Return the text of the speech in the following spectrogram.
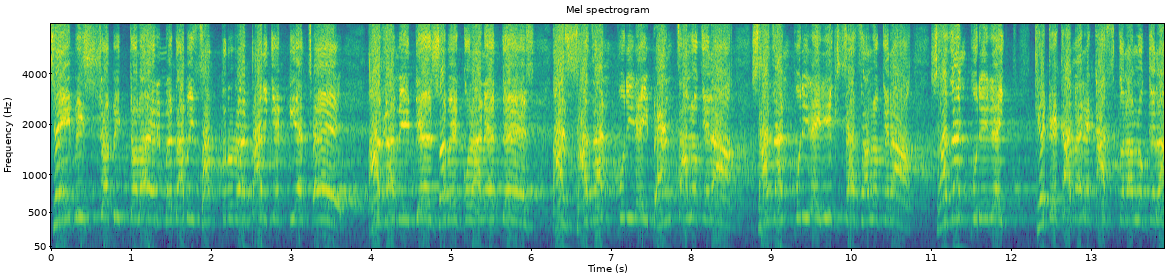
সেই বিশ্ববিদ্যালয়ের মেধাবী ছাত্ররা টার্গেট দিয়েছে, আগামী দেশ হবে কোরআনের দেশ। আর শাহজাহানপুরীর এই ভ্যান চালকেরা, শাহজাহানপুরীর এই রিক্সা চালকেরা, শাহজাহানপুরীর এই খেটে কামেরে কাজ করা লোকেরা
